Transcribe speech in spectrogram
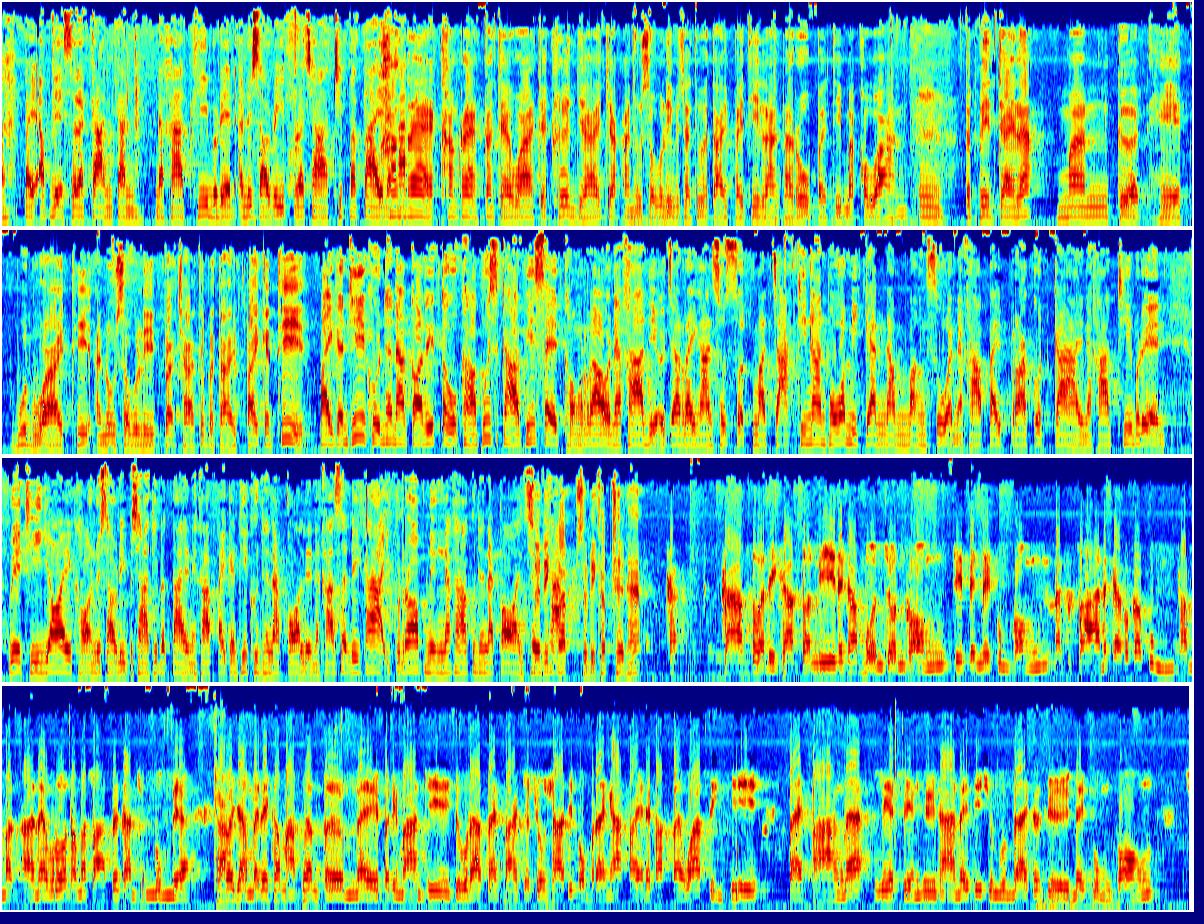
อะไปอัปเดตสถานการณ์กันนะคะ ที่บริเวณอนุสาวรีย์ประชาธิปไตยครั้นะงคะ แรกครั้งแรกตั้งใจว่าจะเคลื่อนย้ายจากอนุสาวรีย์ประชาธิปไตยไปที่ลานพระรูปไปที่มัคควาน อืม แต่เปลี่ยนใจแล้วมันเกิดเหตุวุ่นวายที่อนุสาวรีย์ประชาธิปไตยไปกันที่ ไปกันที่คุณธนากรริตุค่ะ ผู้สื่อข่าวพิเศษของเรานะคะ เดี๋ยวจะรายงานสดๆ มาจากที่นั่น เพราะว่ามีแกนนำบางส่วนนะคะ ไปปรากฏกายนะคะ ที่บริเวณเวทีย่อยของอนุสาวรีย์ประชาธิปไตยนะคะ ไปกันที่คุณธนากรเลยนะคะ สวัสดีค่ะอีกรอบหนึ่งนะคะ คุณธนากรสเชิญวัสดีค่ะครับสวัสดีครับเชิญฮะครับครับสวัสดีครับ ตอนนี้นะครับมวลชนของที่เป็นในกลุ่มของนักศึกษานะครับ แล้วก็กลุ่มธรรมอ่าแนวร่วมธรรมศาสตร์เพื่อการชุมนุมเนี่ยครับก็ยังไม่ได้เข้ามาเพิ่มเติมในปริมาณที่ดูแล้วแตกต่างจากช่วงเช้าที่ผมรายงานไปนะครับ แต่ว่าสิ่งที่แตกต่างและเรียกเสียงฮือฮาในที่ชุมนุมได้ก็คือในกลุ่มของ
